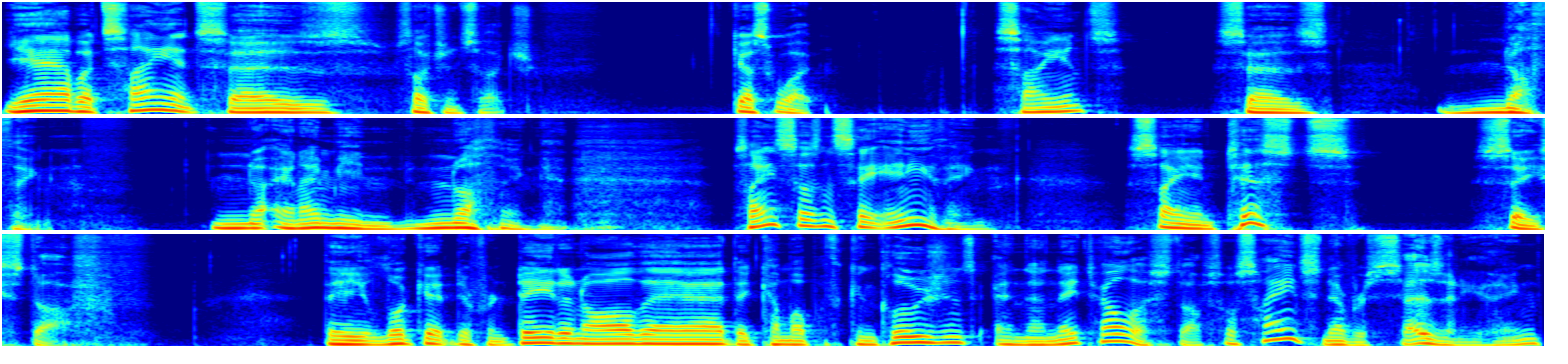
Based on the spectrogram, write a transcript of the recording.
yeah, but science says such and such. Guess what? Science says nothing. No, and I mean nothing. Science doesn't say anything. Scientists say stuff. They look at different data and all that, they come up with conclusions, and then they tell us stuff. So science never says anything.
